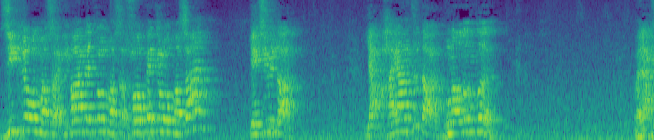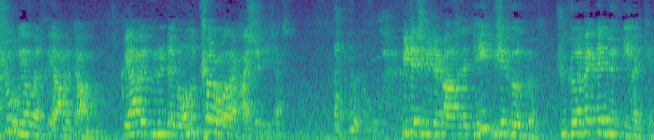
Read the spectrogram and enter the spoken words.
zikri olmasa, ibadeti olmasa, sohbeti olmasa geçimi dar. Ya hayatı dar, bunalımlı. Ve nahşû yevmet kıyamet amma. Kıyamet gününde de onu kör olarak haşredeceğiz. Bir de çıkacak ahirette hiçbir şey görmüyor. Şu görmek ne büyük nimettir.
